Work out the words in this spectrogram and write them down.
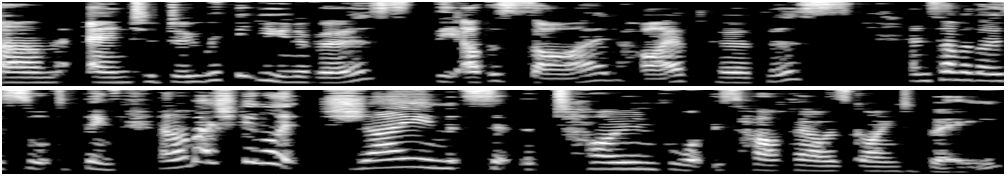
um, and to do with the universe, the other side, higher purpose, and some of those sorts of things. And I'm actually going to let Jane set the tone for what this half hour is going to be.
